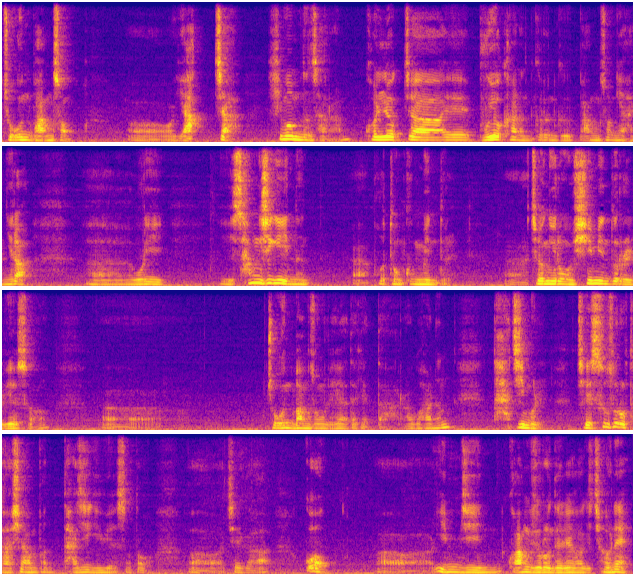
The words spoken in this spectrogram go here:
좋은 방송 어, 약자, 힘없는 사람, 권력자에 부역하는 그런 그 방송이 아니라 어, 우리 상식이 있는 어, 보통 국민들, 어, 정의로운 시민들을 위해서 어, 좋은 방송을 해야 되겠다라고 하는 다짐을 제 스스로 다시 한번 다지기 위해서도 어, 제가 꼭 임진 광주로 내려가기 전에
